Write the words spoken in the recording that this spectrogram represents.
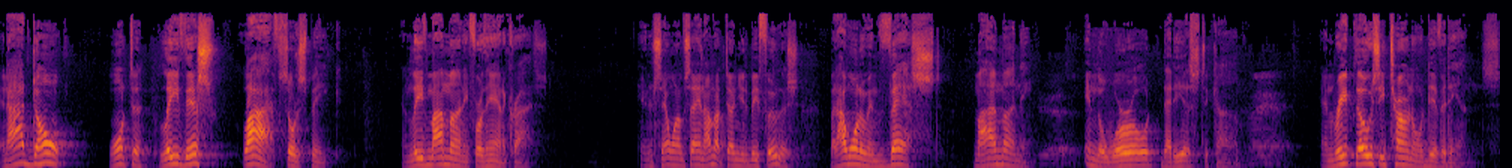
And I don't want to leave this life, so to speak, and leave my money for the Antichrist. You understand what I'm saying? I'm not telling you to be foolish, but I want to invest my money in the world that is to come and reap those eternal dividends.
